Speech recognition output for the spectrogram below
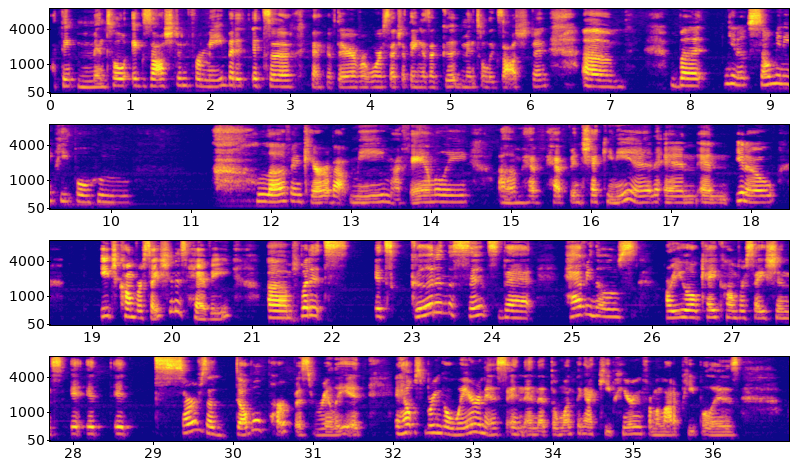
I think, mental exhaustion for me, but it, it's a, if there ever were such a thing as a good mental exhaustion. Um, but, you know, so many people who love and care about me, my family, um, have, have been checking in and, and, you know, each conversation is heavy, um, but it's, it's good in the sense that having those are you okay conversations? It it, it serves a double purpose really. It it helps bring awareness and and that the one thing i keep hearing from a lot of people is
